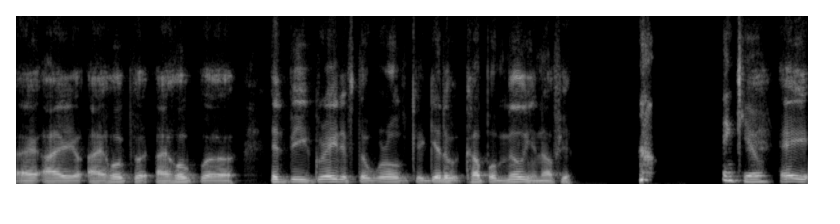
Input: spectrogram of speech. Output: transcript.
I, I, I hope, I hope uh, it'd be great if the world could get a couple million of you. Thank you. Hey,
